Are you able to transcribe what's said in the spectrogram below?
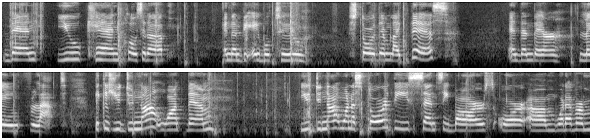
Then you can close it up and then be able to store them like this and then they're laying flat because you do not want them you do not want to store these Scentsy bars or um, whatever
